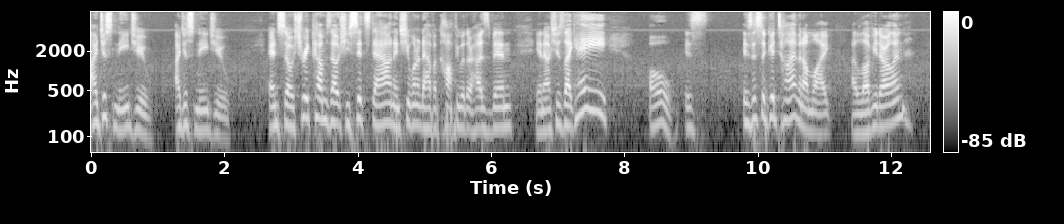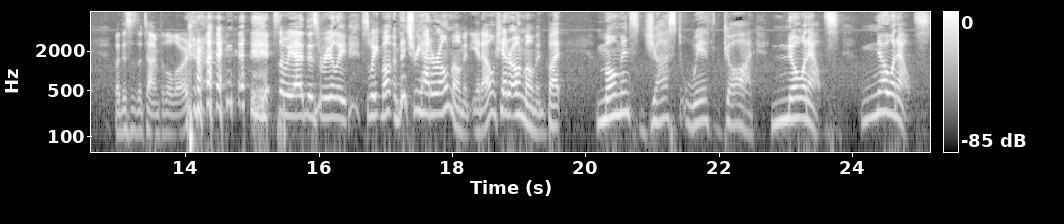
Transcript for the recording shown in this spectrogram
I just need you. I just need you. And so Cherie comes out. She sits down, and she wanted to have a coffee with her husband. You know, she's like, Hey, oh, is is this a good time? And I'm like, I love you, darling but this is the time for the Lord, right? so we had this really sweet moment. And then she had her own moment, you know? She had her own moment, but moments just with God, no one else, no one else.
